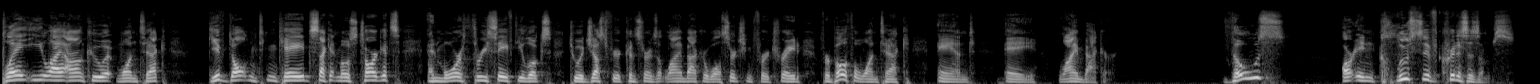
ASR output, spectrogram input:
Play Eli Ankou at one tech. Give Dalton Kincaid second most targets and more three safety looks to adjust for your concerns at linebacker while searching for a trade for both a one tech and a linebacker. Those are inclusive criticisms.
